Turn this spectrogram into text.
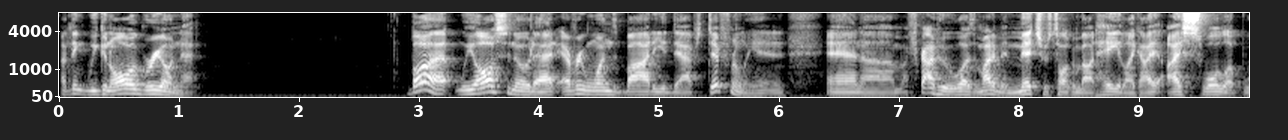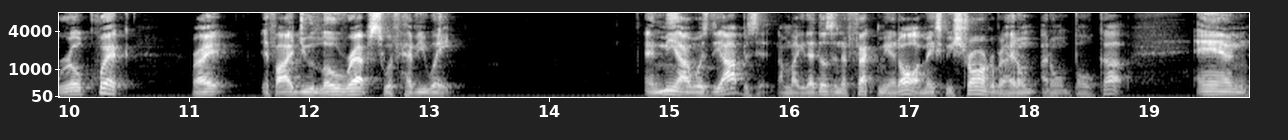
I think we can all agree on that. But we also know that everyone's body adapts differently. And, and um, I forgot who it was. It might have been Mitch was talking about, hey, like I, I swell up real quick, right? If I do low reps with heavy weight. And me, I was the opposite. I'm like, that doesn't affect me at all. It makes me stronger, but I don't I don't bulk up. And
